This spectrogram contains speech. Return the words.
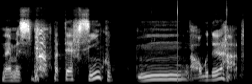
né? Mas para ter F5, hum, algo deu errado.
